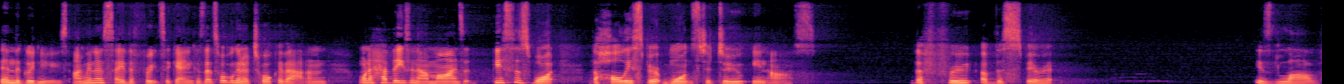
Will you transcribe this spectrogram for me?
Then the good news. I'm going to say the fruits again because that's what we're going to talk about and I want to have these in our minds that this is what the Holy Spirit wants to do in us. The fruit of the Spirit is love,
